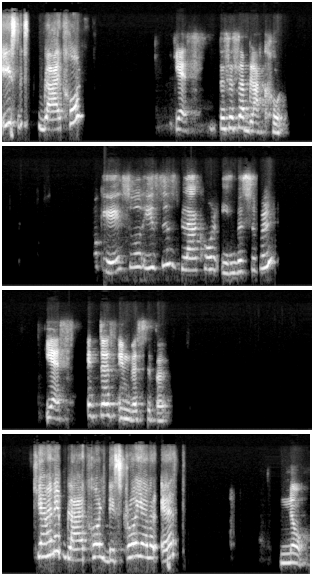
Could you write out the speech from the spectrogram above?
is this black hole? Yes, this is a black hole. Okay, so is this black hole invisible? Yes, it is invisible. Can a black hole destroy our Earth? No.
